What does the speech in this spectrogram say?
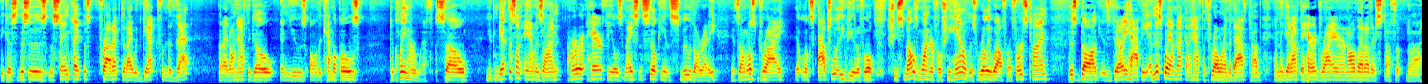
because this is the same type of product that I would get from the vet, but I don't have to go and use all the chemicals to clean her with. So You can get this on Amazon. Her hair feels nice and silky and smooth already. It's almost dry. It looks absolutely beautiful. She smells wonderful. She handled this really well for a first time. This dog is very happy, and this way I'm not going to have to throw her in the bathtub and then get out the hair dryer and all that other stuff that uh,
